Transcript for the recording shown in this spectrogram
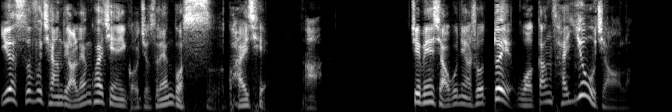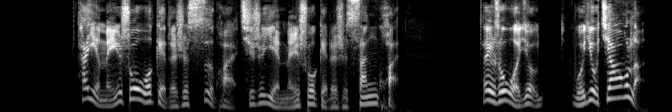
因为师傅强调两块钱一个就是两个四块钱啊。这边小姑娘说：“对我刚才又交了。”他也没说我给的是四块，其实也没说给的是三块，他又说我又我又交了。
